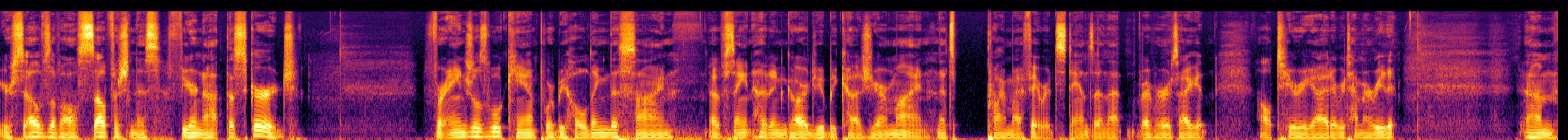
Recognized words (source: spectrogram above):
yourselves of all selfishness, fear not the scourge. For angels will camp where beholding this sign of sainthood and guard you because you are mine. That's probably my favorite stanza in that verse. I get all teary eyed every time I read it. Um,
